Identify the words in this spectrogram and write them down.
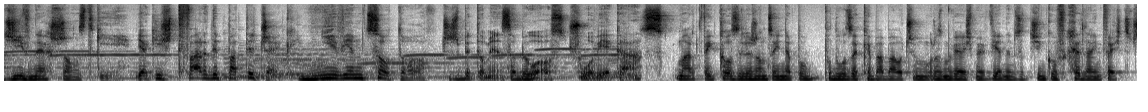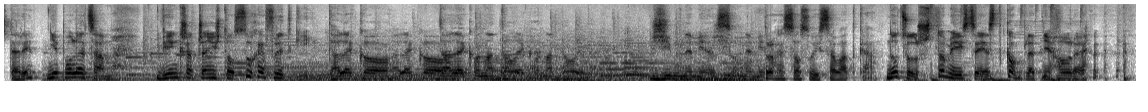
dziwne chrząstki. Jakiś twardy patyczek. Nie wiem co to. Czyżby to mięso było z człowieka? Z martwej kozy leżącej na po- podłodze kebaba, o czym rozmawialiśmy w jednym z odcinków Headline 24? Nie polecam. Większa część to suche frytki. Daleko, daleko, daleko na dole. Daleko na dole. Zimne mięso. Trochę sosu i sałatka. No cóż, to miejsce jest kompletnie chore.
